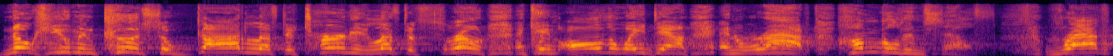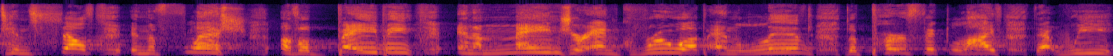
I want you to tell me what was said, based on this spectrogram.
no human could. So God left eternity, left a throne, and came all the way down and wrapped, humbled himself wrapped himself in the flesh of a baby in a manger and grew up and lived the perfect life that we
